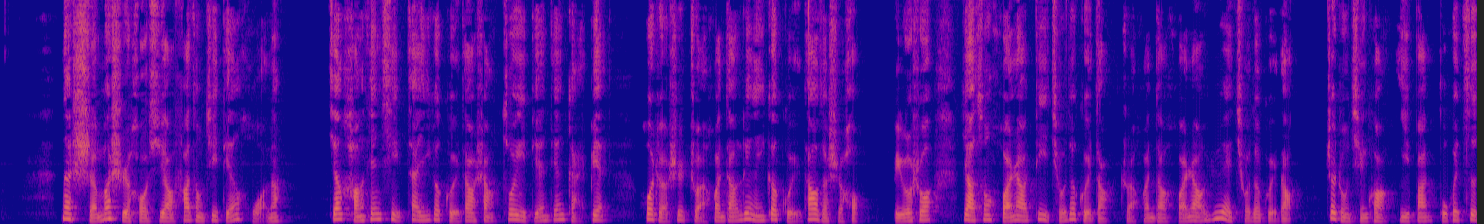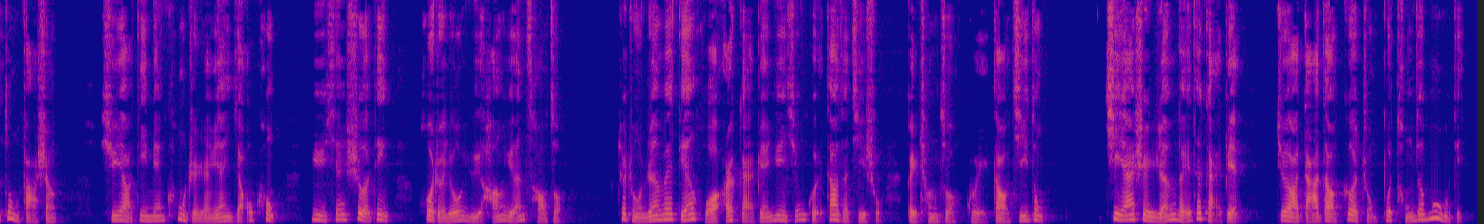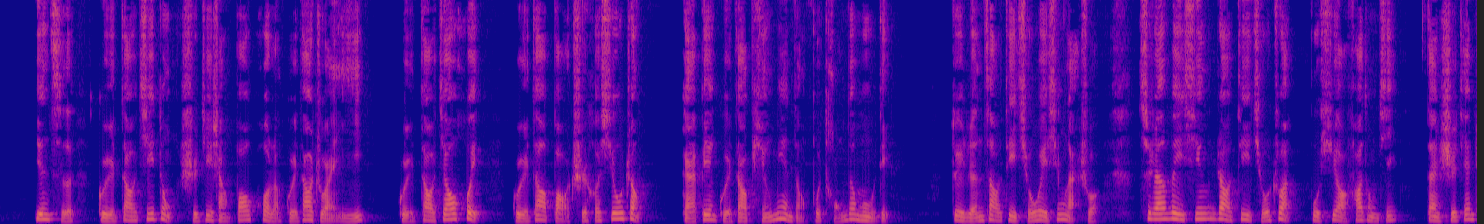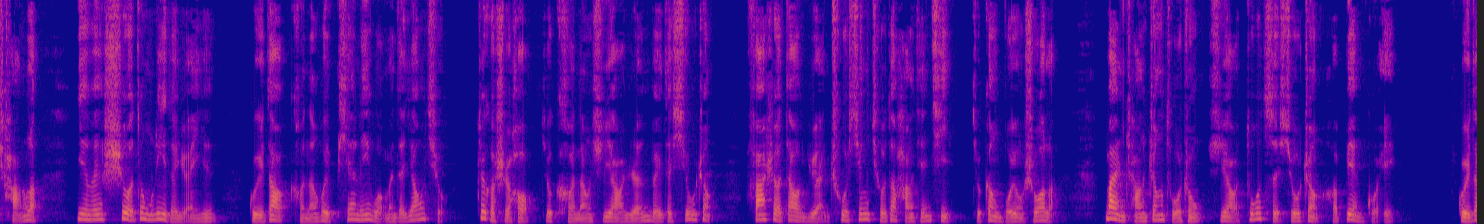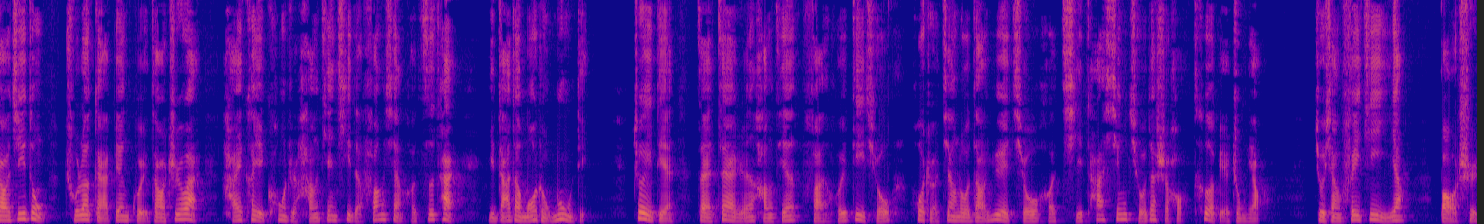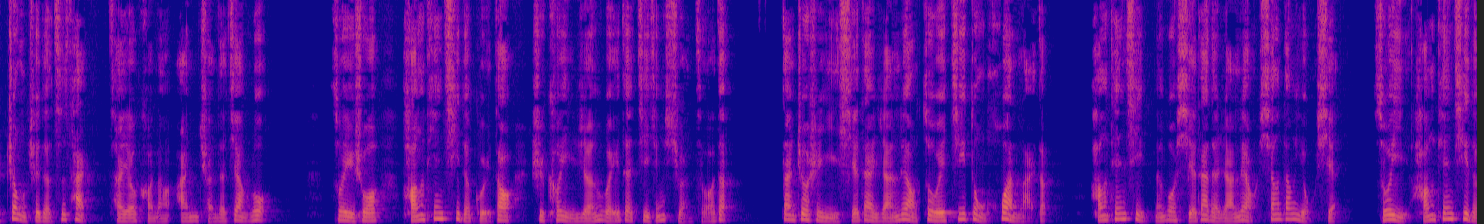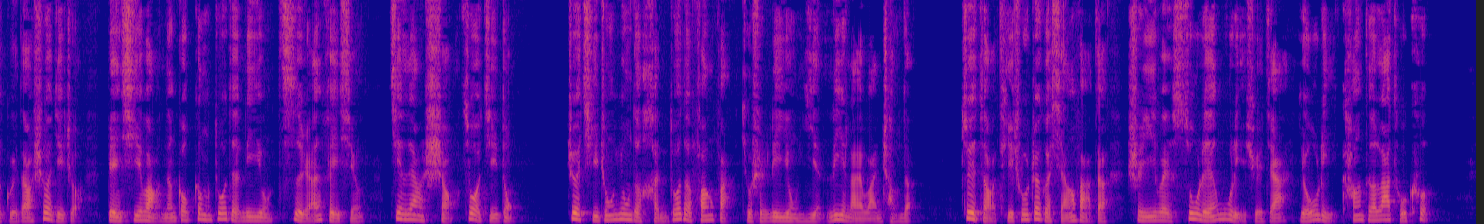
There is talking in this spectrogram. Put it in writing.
那什么时候需要发动机点火呢？将航天器在一个轨道上做一点点改变，或者是转换到另一个轨道的时候，比如说要从环绕地球的轨道转换到环绕月球的轨道，这种情况一般不会自动发生，需要地面控制人员遥控、预先设定，或者由宇航员操作。这种人为点火而改变运行轨道的技术被称作轨道机动。既然是人为的改变，就要达到各种不同的目的，因此轨道机动实际上包括了轨道转移、轨道交汇、轨道保持和修正、改变轨道平面等不同的目的。对人造地球卫星来说，虽然卫星绕地球转不需要发动机，但时间长了，因为射动力的原因，轨道可能会偏离我们的要求。这个时候就可能需要人为的修正，发射到远处星球的航天器就更不用说了。漫长征途中需要多次修正和变轨。轨道机动除了改变轨道之外，还可以控制航天器的方向和姿态，以达到某种目的。这一点在载人航天返回地球或者降落到月球和其他星球的时候特别重要。就像飞机一样，保持正确的姿态，才有可能安全的降落。所以说，航天器的轨道是可以人为的进行选择的，但这是以携带燃料作为机动换来的。航天器能够携带的燃料相当有限，所以航天器的轨道设计者便希望能够更多的利用自然飞行，尽量少做机动。这其中用的很多的方法就是利用引力来完成的。最早提出这个想法的是一位苏联物理学家尤里·康德拉图克。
